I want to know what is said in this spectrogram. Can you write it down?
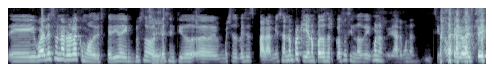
eh, igual es una rola como de despedida, incluso Sí. le he sentido eh, muchas veces para mí, o sea, no porque ya no puedo hacer cosas, sino de, bueno, algunas sí, ¿no? Pero este,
